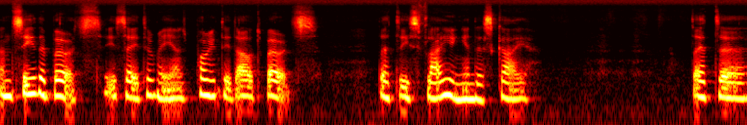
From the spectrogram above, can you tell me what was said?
and see the birds, he said to me and pointed out birds that is flying in the sky. That uh,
